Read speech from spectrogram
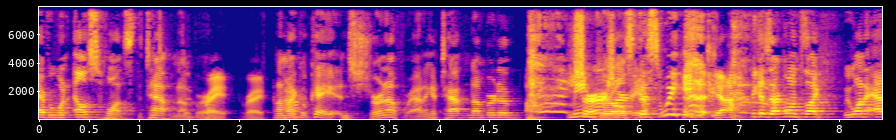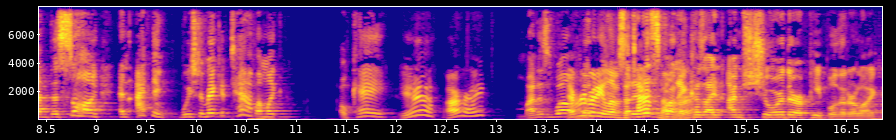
everyone else wants the tap number. Right. Right. And I'm like, right. okay, and sure enough, we're adding a tap number to Mean Sure, Girls sure, this yeah. week. Yeah. because everyone's like, we want to add this song, and I think we should make a tap. I'm like, okay, Yeah. All right. Might as well. Everybody but, loves a but tap it is funny number. because I'm sure there are people that are like,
